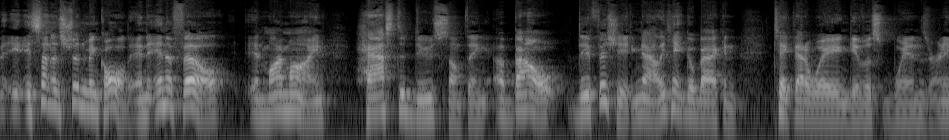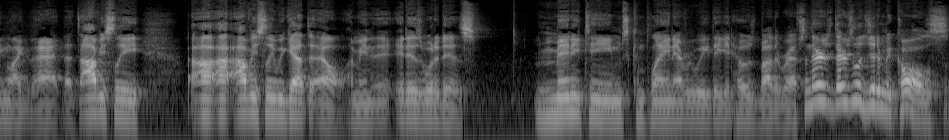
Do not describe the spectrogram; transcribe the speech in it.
it's something that shouldn't have been called. And the NFL, in my mind, has to do something about the officiating. Now they can't go back and take that away and give us wins or anything like that. That's obviously, uh, obviously we got the L. I mean, it, is what it is. Many teams complain every week they get hosed by the refs, and there's there's legitimate calls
